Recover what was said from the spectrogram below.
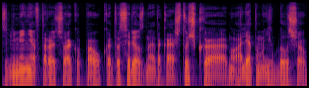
тем не менее, второй Человек-паук — это серьезная такая штучка. Ну, а летом у них был еще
